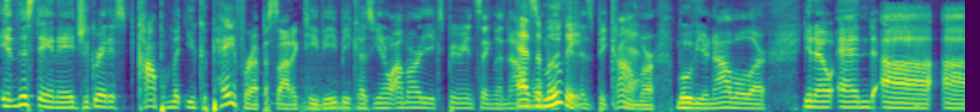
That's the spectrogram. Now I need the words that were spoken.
in this day and age the greatest compliment you could pay for episodic TV because you know I'm already experiencing the novel As a that movie. has become Yeah. or movie or novel or you know and uh uh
